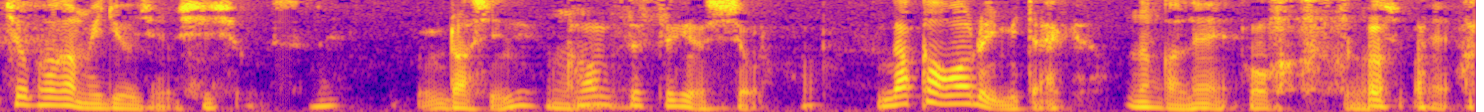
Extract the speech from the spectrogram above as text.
一応鏡隆二の師匠ですよね。らしいね。うん間接的な師匠なのかな。仲悪いみたいやけど。なんかね、ってましたね。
